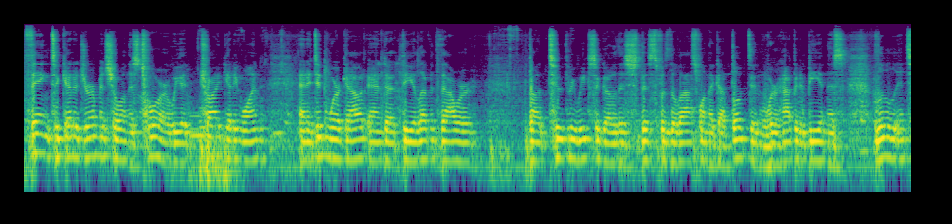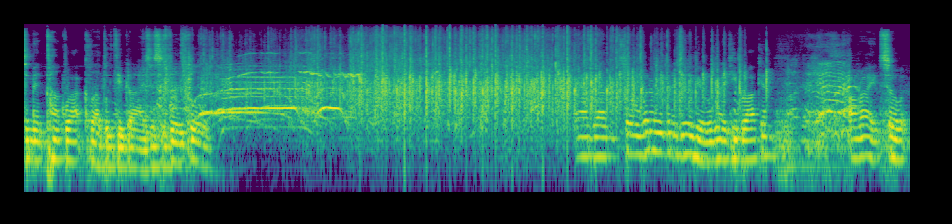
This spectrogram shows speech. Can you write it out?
thing to get a German show on this tour. We had tried getting one, and it didn't work out. And at the 11th hour, about two three weeks ago, this this was the last one that got booked, and we're happy to be in this little intimate punk rock club with you guys. This is really cool. And um, so, what are we going to do here? We're going to keep rocking. All right. So,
